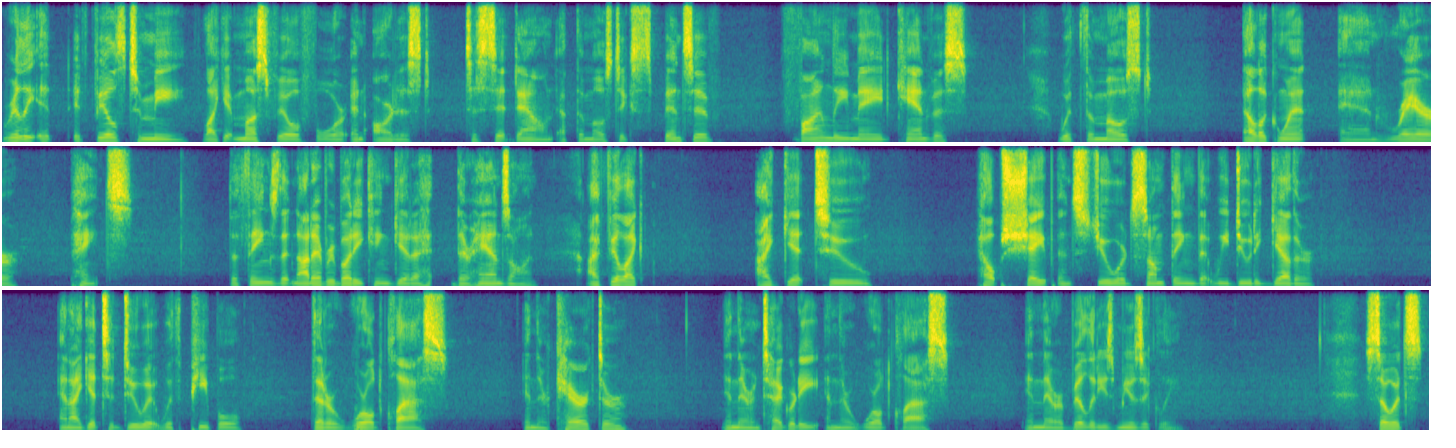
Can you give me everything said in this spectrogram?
really it, it feels to me like it must feel for an artist to sit down at the most expensive, finely made canvas with the most eloquent and rare paints, the things that not everybody can get a, their hands on. I feel like I get to help shape and steward something that we do together, and I get to do it with people that are world class in their character, in their integrity, and their world class in their abilities musically. So it's,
